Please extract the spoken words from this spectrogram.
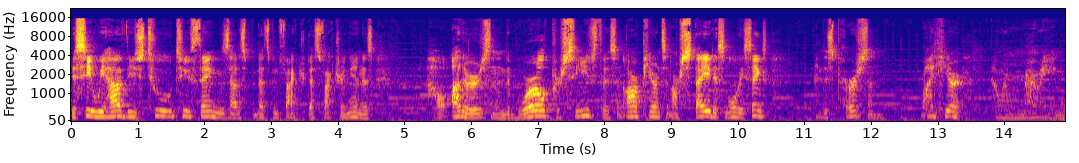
You see, we have these two two things that is, that's been factored that's factoring in is how others and the world perceives this and our appearance and our status and all these things and this person right here that we're marrying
